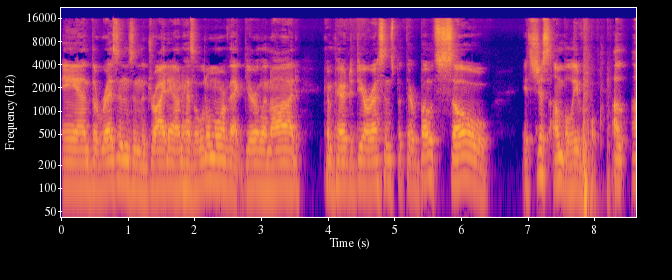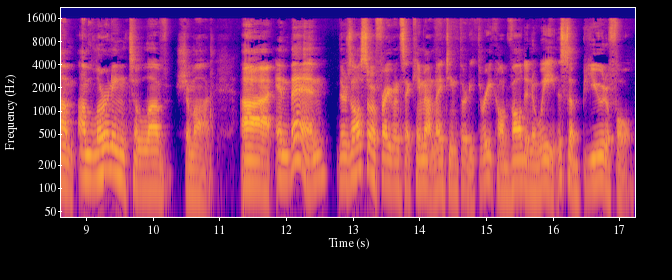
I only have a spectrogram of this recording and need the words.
and the resins and the dry down has a little more of that Guerlainade compared to Dioressence, but they're both so, it's just unbelievable. I, I'm, I'm learning to love Chamade. Uh, and then there's also a fragrance that came out in 1933 called Vol de Nuit. This is a beautiful,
